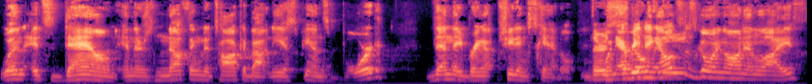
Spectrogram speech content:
When it's down and there's nothing to talk about in ESPN's board, then they bring up cheating scandal. There's when everything so many... else is going on in life,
